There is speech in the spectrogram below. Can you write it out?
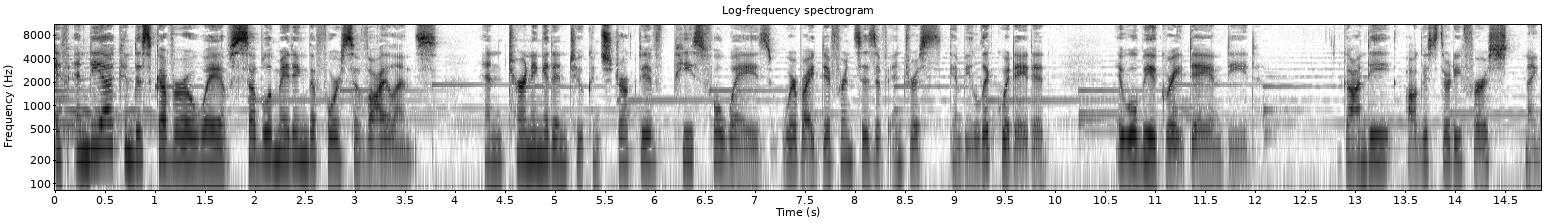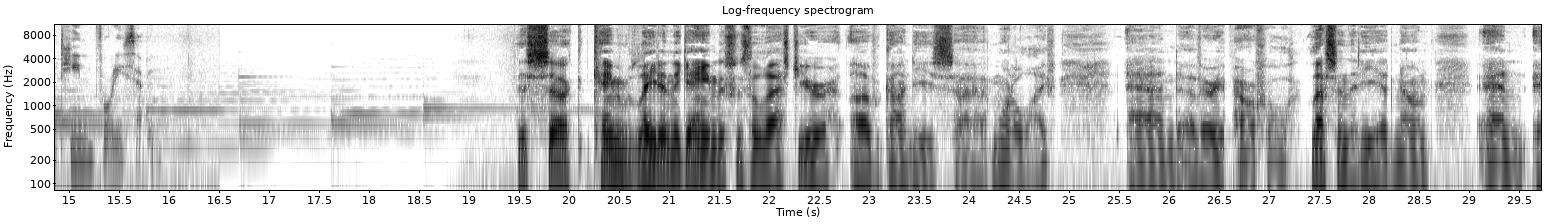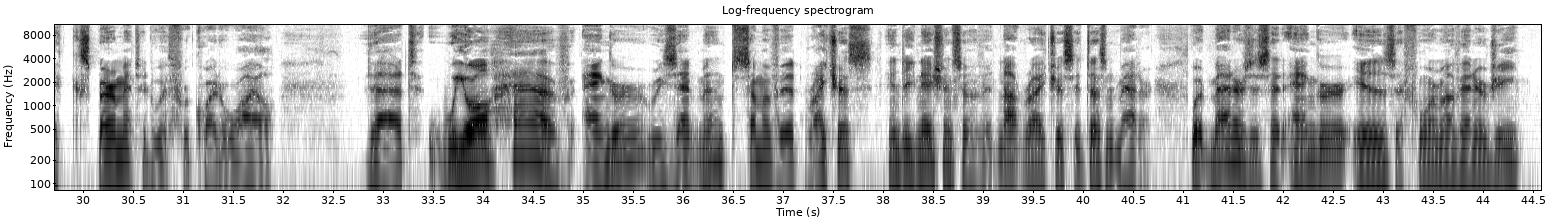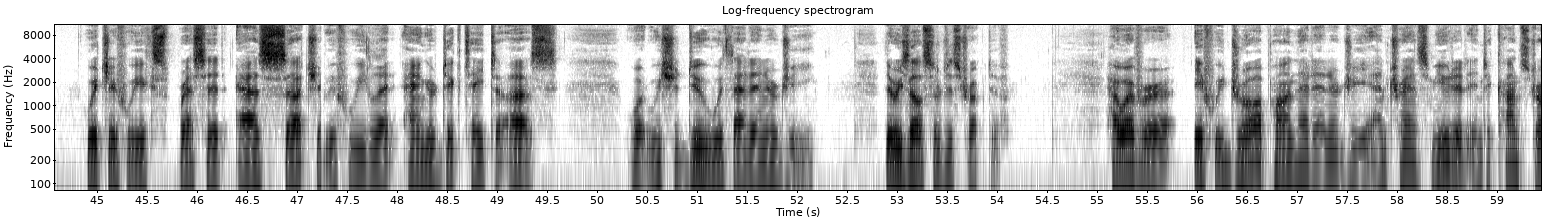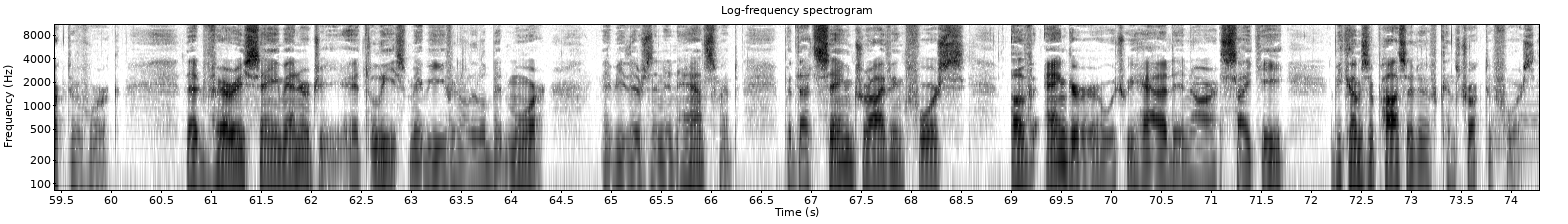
If India can discover a way of sublimating the force of violence and turning it into constructive, peaceful ways whereby differences of interests can be liquidated, it will be a great day indeed. Gandhi, August 31st, 1947. This uh, came late in the game. This was the last year of Gandhi's uh, mortal life, and a very powerful lesson that he had known and experimented with for quite a while. That we all have anger, resentment, some of it righteous indignation, some of it not righteous. It doesn't matter. What matters is that anger is a form of energy which, if we express it as such, if we let anger dictate to us what we should do with that energy, the results are destructive. However, if we draw upon that energy and transmute it into constructive work, that very same energy, at least, maybe even a little bit more, maybe there's an enhancement, but that same driving force of anger, which we had in our psyche, becomes a positive, constructive force.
